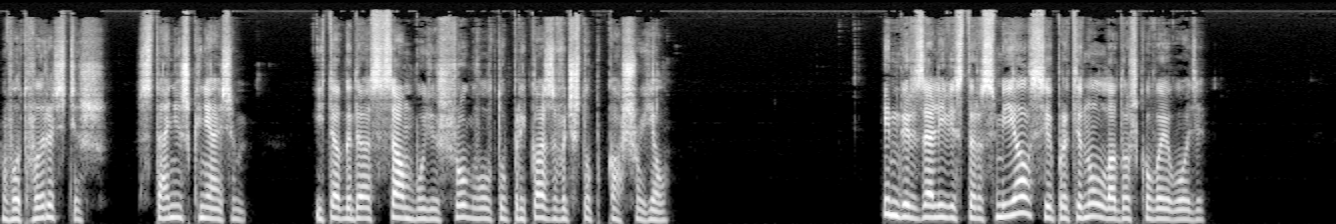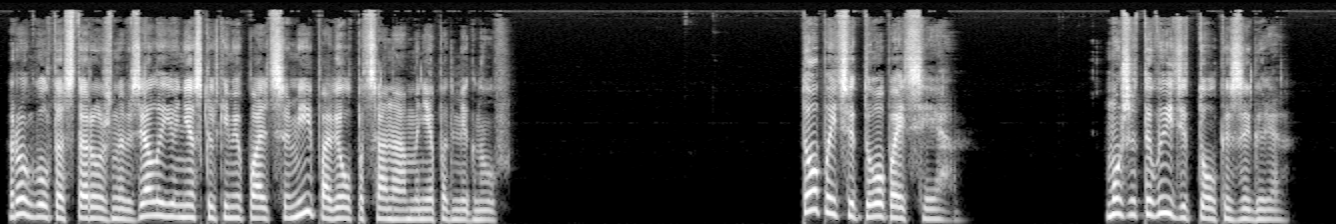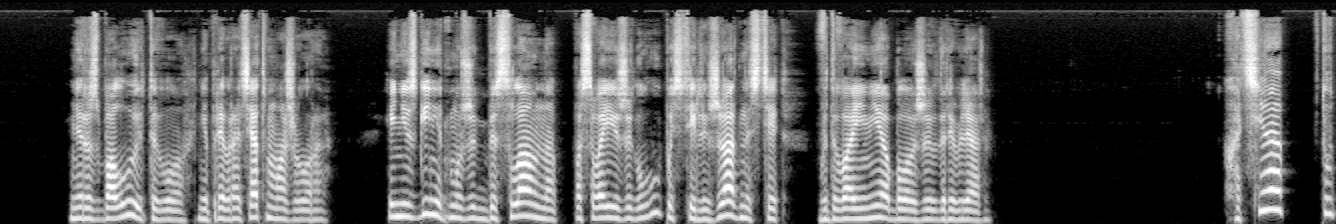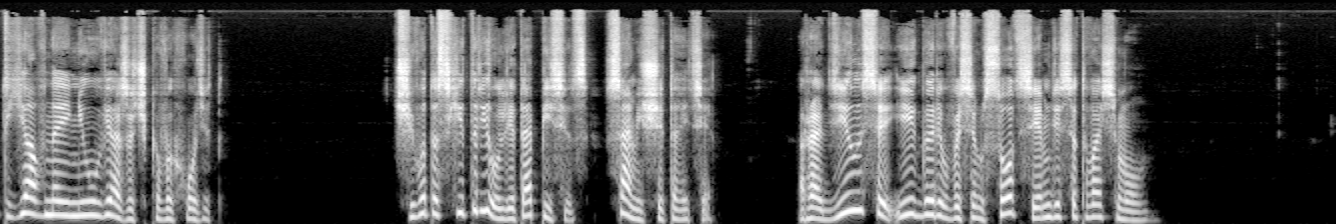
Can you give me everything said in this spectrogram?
«Вот вырастешь, станешь князем, и тогда сам будешь Рогволту приказывать, чтоб кашу ел. Ингарь заливисто рассмеялся и протянул ладошку воеводе. Рогволт осторожно взял ее несколькими пальцами и повел пацана, мне подмигнув. «Топайте, топайте. Может, и выйдет толк из Игоря. Не разбалуют его, не превратят в мажора и не сгинет мужик бесславно по своей же глупости или жадности, вдвойне обложив древлян. Хотя тут явная неувязочка выходит. Чего-то схитрил летописец, сами считайте. Родился Игорь в 878-м.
